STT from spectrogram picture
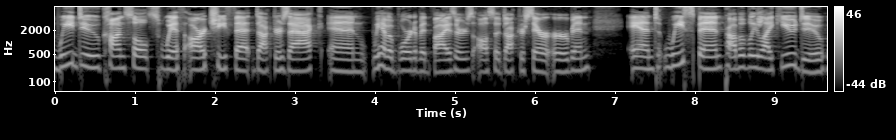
We do consults with our chief vet, Dr. Zach, and we have a board of advisors, also Dr. Sarah Urban. And we spend, probably like you do,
